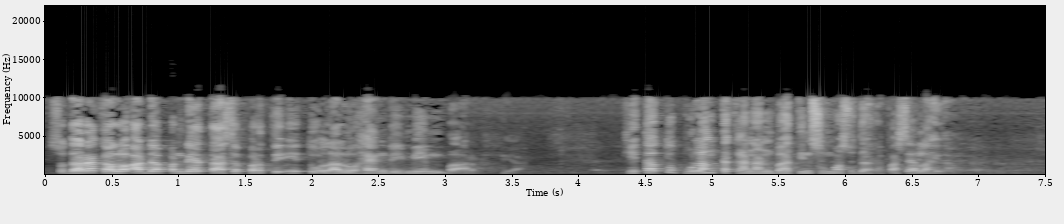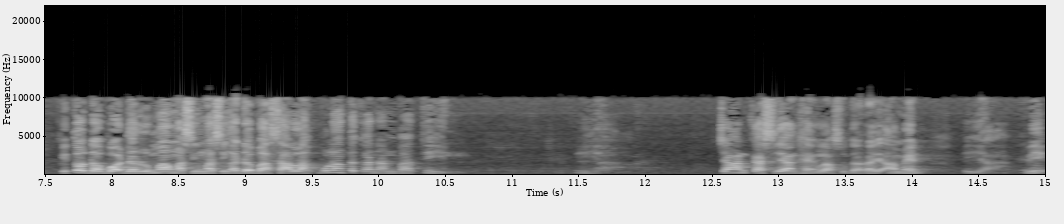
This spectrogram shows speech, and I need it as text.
Saudara kalau ada pendeta seperti itu lalu hang di mimbar, ya, kita tuh pulang tekanan batin semua saudara, pasti lah itu. Kita udah bawa dari rumah masing-masing ada masalah, pulang tekanan batin. Iya. Jangan kasih yang hang lah saudara ya, amin. Iya, ini,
